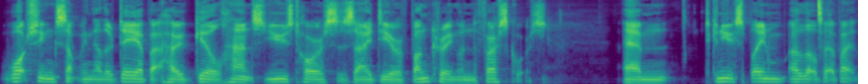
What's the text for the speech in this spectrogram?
watching something the other day about how Gil Hanse used Horace's idea of bunkering on the first course. Um, can you explain a little bit about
